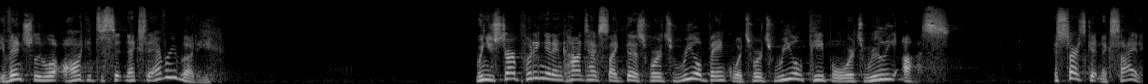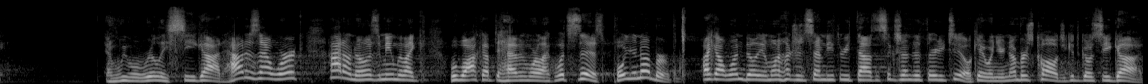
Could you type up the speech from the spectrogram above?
Eventually, we'll all get to sit next to everybody. When you start putting it in context like this, where it's real banquets, where it's real people, where it's really us, it starts getting exciting. And we will really see God. How does that work? I don't know. Does it mean we like we walk up to heaven, we're like, what's this? Pull your number. I got 1,173,632. Okay, when your number's called, you get to go see God.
